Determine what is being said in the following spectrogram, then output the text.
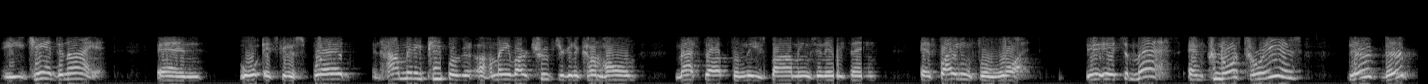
You can't deny it. And it's going to spread. And how many people? How many of our troops are going to come home? Messed up from these bombings and everything, and fighting for what? It's a mess. And North Korea's they're they're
